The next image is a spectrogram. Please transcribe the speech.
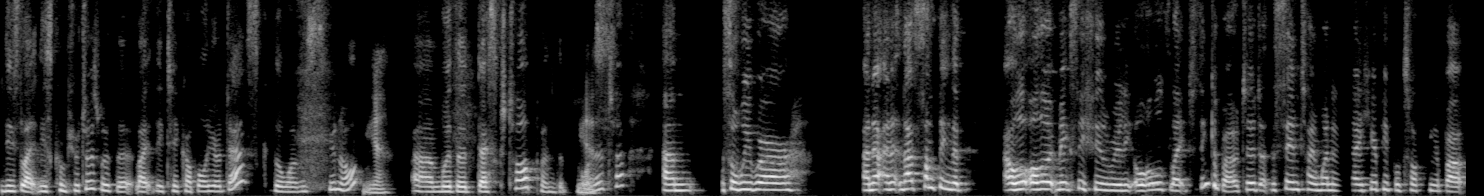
these like these computers with the like they take up all your desk the ones you know yeah. um, with a desktop and the monitor. And um, so we were and, and that's something that although it makes me feel really old like to think about it at the same time when i hear people talking about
